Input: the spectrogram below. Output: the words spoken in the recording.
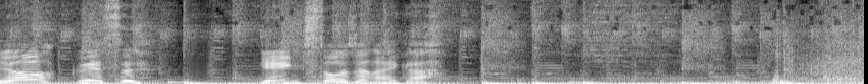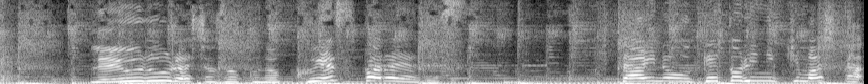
よクエス。元気そうじゃないか。レウルーラ所属のクエスパラヤです。機体の受け取りに来ました。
